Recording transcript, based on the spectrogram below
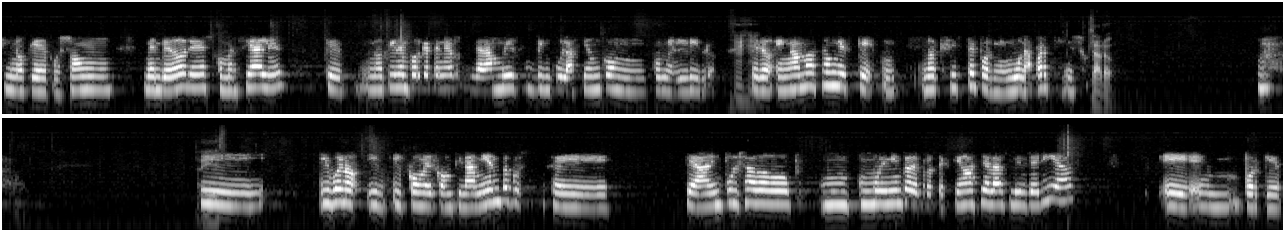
sino que pues son vendedores comerciales que no tienen por qué tener gran vinculación con, con el libro. Uh -huh. Pero en Amazon es que no existe por ninguna parte eso. Claro. y, y bueno, y, y, con el confinamiento pues se, se ha impulsado un, un, movimiento de protección hacia las librerías eh, porque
